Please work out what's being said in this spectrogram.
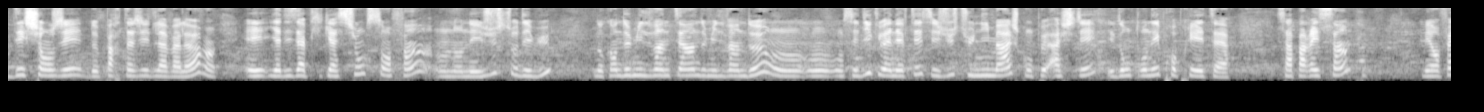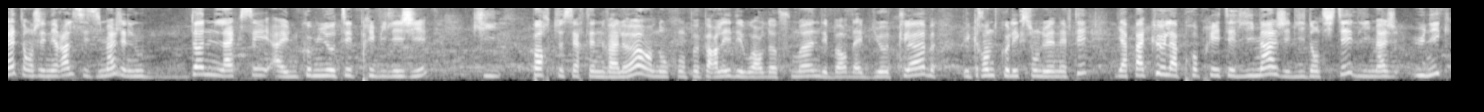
d'échanger, de partager de la valeur. Et il y a des applications sans fin, on en est juste au début. Donc en 2021-2022, on, on s'est dit que le NFT, c'est juste une image qu'on peut acheter et dont on est propriétaire. Ça paraît simple, mais en fait, en général, ces images, elles nous donnent l'accès à une communauté de privilégiés qui portent certaines valeurs. Donc on peut parler des World of Women, des Board IBO Club, des grandes collections de NFT. Il n'y a pas que la propriété de l'image et de l'identité, de l'image unique.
